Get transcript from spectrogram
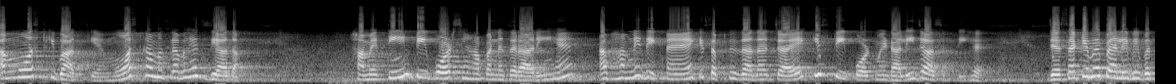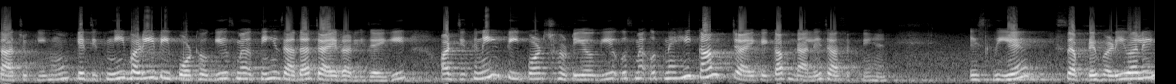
अब मोस्ट की बात की है। मोस्ट का मतलब है ज़्यादा। हमें तीन टी पॉट्स यहाँ पर नज़र आ रही हैं। अब हमने देखना है कि सबसे ज़्यादा चाय किस टी पॉट में डाली जा सकती है। जैसा कि मैं पहले भी बता चुकी हूँ कि जितनी बड़ी टी पॉट होगी उसमें उतनी ही ज़्यादा चाय डाली जाएगी और जितनी टी पॉट छोटी होगी उसमें उतने ही कम चाय के कप डाले जा सकते हैं। इसलिए सबसे बड़ी वाली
